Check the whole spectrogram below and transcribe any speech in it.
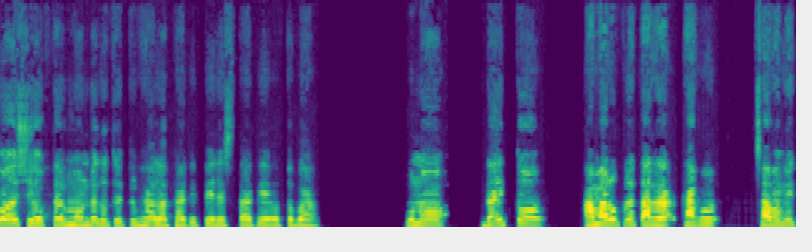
বয়সী হোক তার মনটা যত একটু ভালো থাকে ফেরেস থাকে অথবা কোনো দায়িত্ব আমার উপরে তার থাকো স্বাভাবিক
